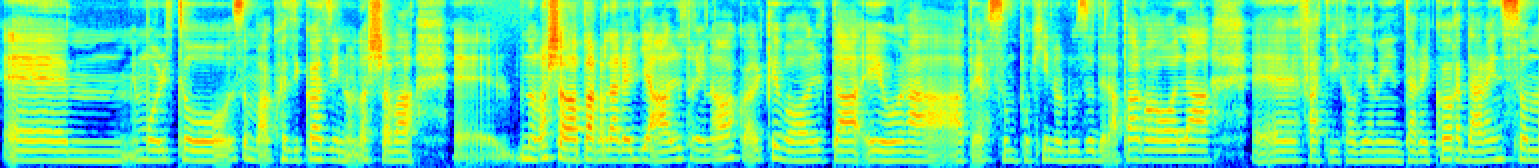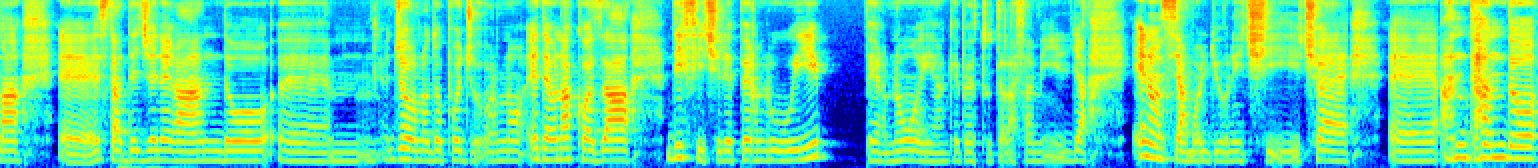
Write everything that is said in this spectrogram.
ehm, molto, insomma, quasi quasi non lasciava, eh, non lasciava parlare gli altri, no? Qualche volta e ora ha perso un pochino l'uso della parola, eh, fatica ovviamente a ricordare, insomma, eh, sta degenerando ehm, giorno dopo giorno ed è una cosa difficile per lui per noi, anche per tutta la famiglia. E non siamo gli unici, cioè eh, andando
